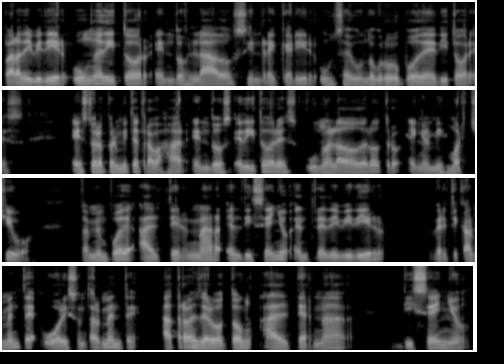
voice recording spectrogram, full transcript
para dividir un editor en dos lados sin requerir un segundo grupo de editores. Esto le permite trabajar en dos editores, uno al lado del otro, en el mismo archivo. También puede alternar el diseño entre dividir verticalmente u horizontalmente a través del botón alternar diseño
